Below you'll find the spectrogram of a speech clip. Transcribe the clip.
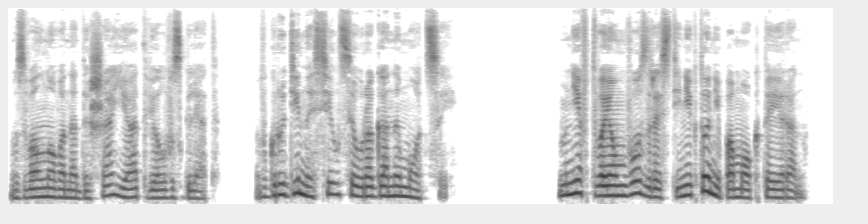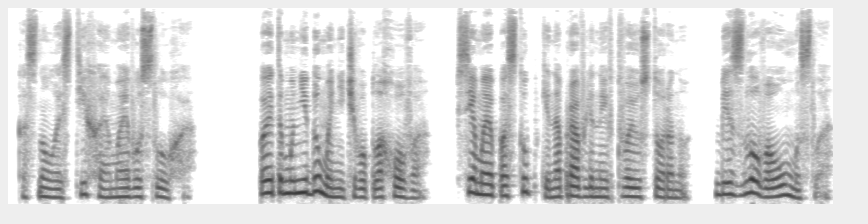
Взволнованно дыша, я отвел взгляд. В груди носился ураган эмоций. «Мне в твоем возрасте никто не помог, Тейрон», — коснулась тихая моего слуха. «Поэтому не думай ничего плохого. Все мои поступки, направленные в твою сторону, без злого умысла.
